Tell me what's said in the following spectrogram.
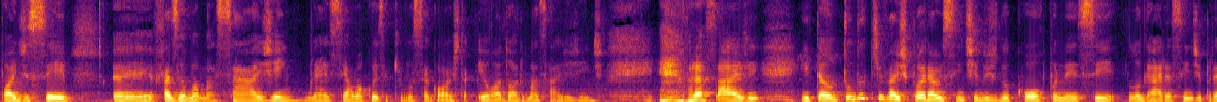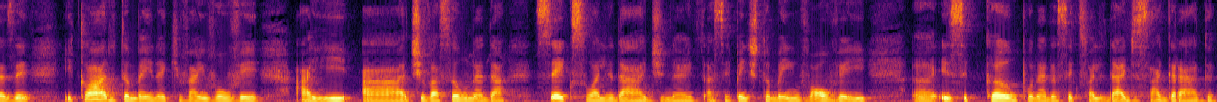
pode ser uh, fazer uma massagem, né? Se é uma coisa que você gosta. Eu adoro massagem, gente. massagem. Então, tudo que vai explorar os sentidos do corpo nesse lugar assim de prazer e claro também, né, que vai envolver aí a ativação, né, da sexualidade, né? A serpente também envolve aí uh, esse campo né, da sexualidade sagrada.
